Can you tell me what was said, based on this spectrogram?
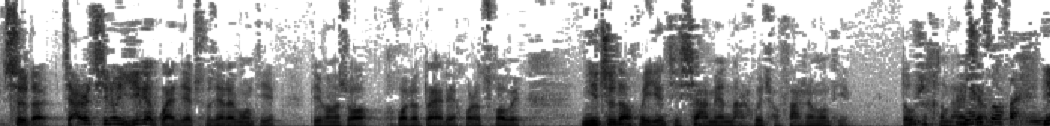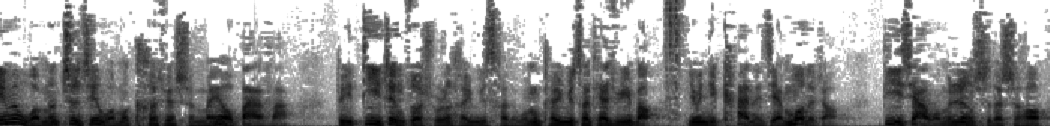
是的，假如其中一个关节出现了问题，比方说或者断裂或者错位，你知道会引起下面哪儿会出发生问题，都是很难想的。连锁反应因为我们至今我们科学是没有办法对地震做出任何预测的。我们可以预测天气预报，因为你看得见摸得着。地下我们认识的时候，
